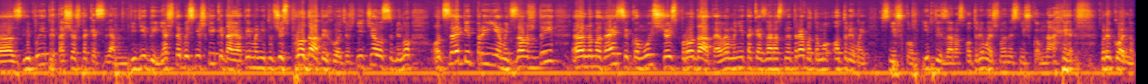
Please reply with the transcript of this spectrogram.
е, зліпити. Та що ж таке, селянин, відійди. Я ж тебе сніжки кидаю, а ти мені тут щось продати хочеш. Нічого собі. Ну, оце підприємець завжди е, намагається комусь щось продати. Але мені таке зараз не треба, тому отримай сніжком. І ти зараз отримаєш мене сніжком. На прикольно.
